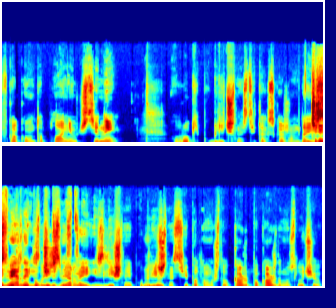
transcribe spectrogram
в каком-то плане учтены. Уроки публичности, так скажем, да, чрезмерной из, публичности, чрезмерной излишней публичности, угу. потому что по каждому случаю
